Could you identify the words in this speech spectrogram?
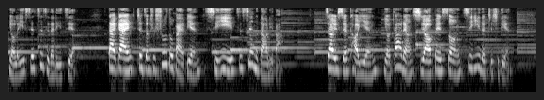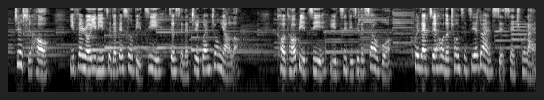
有了一些自己的理解。大概这就是书读百遍，其义自现的道理吧。教育学考研有大量需要背诵记忆的知识点，这时候一份容易理解的背诵笔记就显得至关重要了。口头笔记与记笔记的效果。会在最后的冲刺阶段显现出来。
